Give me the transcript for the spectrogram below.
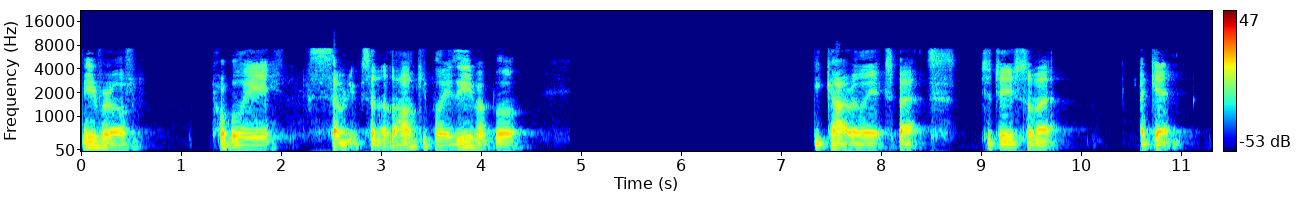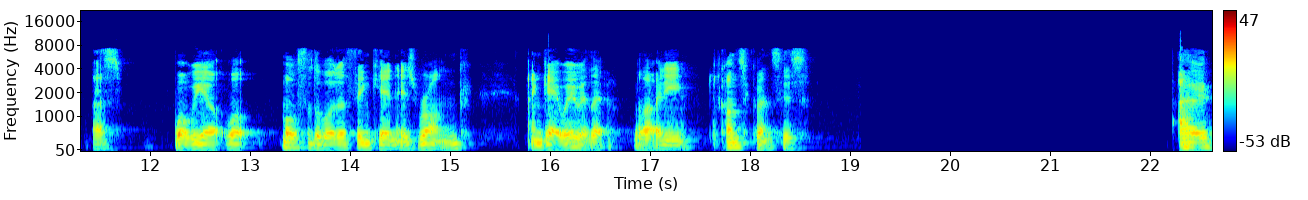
Neither of probably 70% of the hockey players either, but you can't really expect to do something again. That's what we are, what most of the world are thinking is wrong and get away with it without any consequences. I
